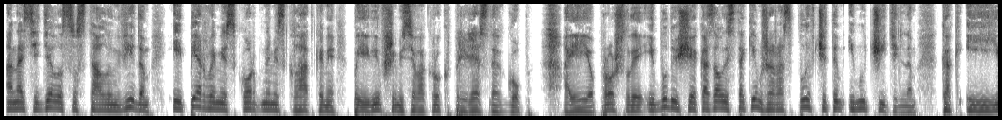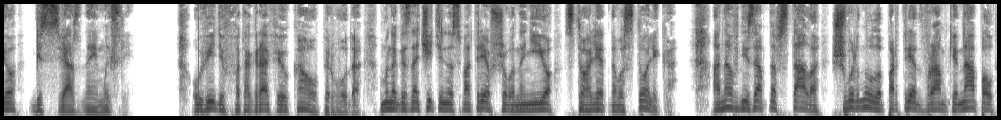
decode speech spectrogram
она сидела с усталым видом и первыми скорбными складками, появившимися вокруг прелестных губ. А ее прошлое и будущее казалось таким же расплывчатым и мучительным, как и ее бессвязные мысли. Увидев фотографию Каупервуда, многозначительно смотревшего на нее с туалетного столика, она внезапно встала, швырнула портрет в рамке на пол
